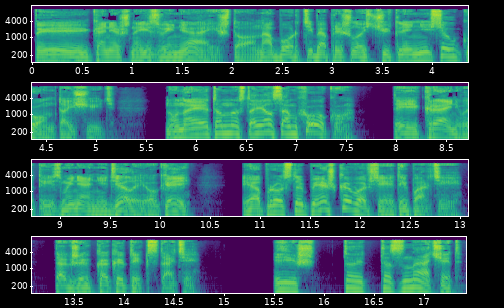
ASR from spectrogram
«Ты, конечно, извиняй, что на борт тебя пришлось чуть ли не силком тащить. Но на этом настоял сам Хоку. Ты крайнего-то из меня не делай, окей? Я просто пешка во всей этой партии. Так же, как и ты, кстати». «И что это значит?»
